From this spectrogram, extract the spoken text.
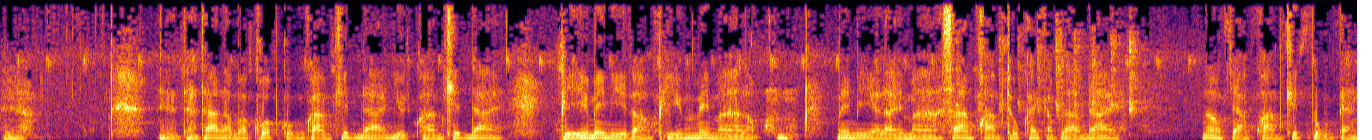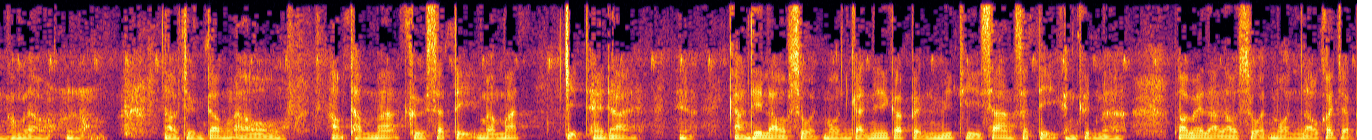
เนี่ยแต่ถ้าเรามาควบคุมความคิดได้ หยุดความคิดได้ ผีไม่มีหรอก ผีไม่มาหรอก ไม่มีอะไรมาสร้างความทุกข์ให้กับเราได้ นอกจากความคิดปรุงแต่งของเรา เราจึงต้องเอาเอาธรรมะคือสติมามัดจิตให้ได้ การที่เราสวดมนต์กันนี่ก็เป็นวิธีสร้างสติกันขึ้นมา เพราะเวลาเราสวดมนต์เราก็จะไป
